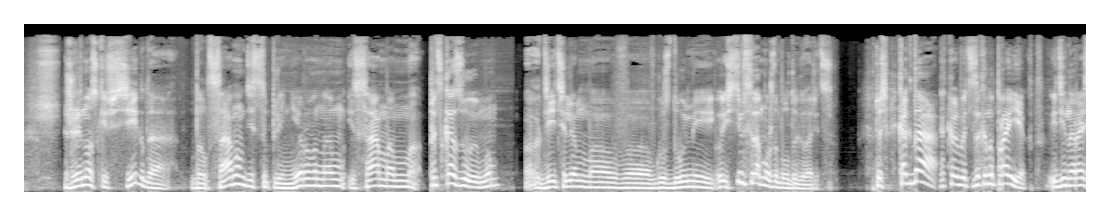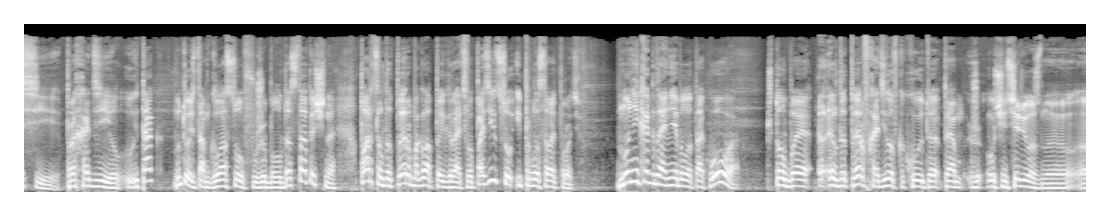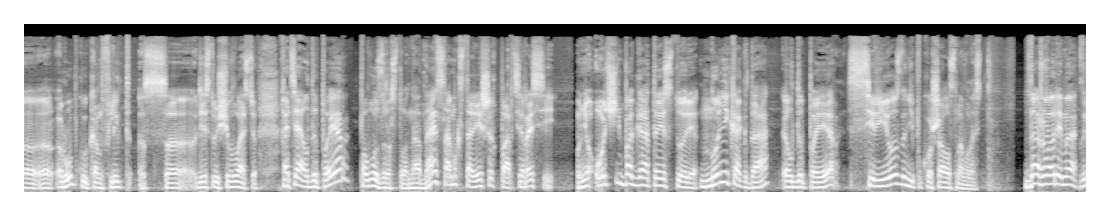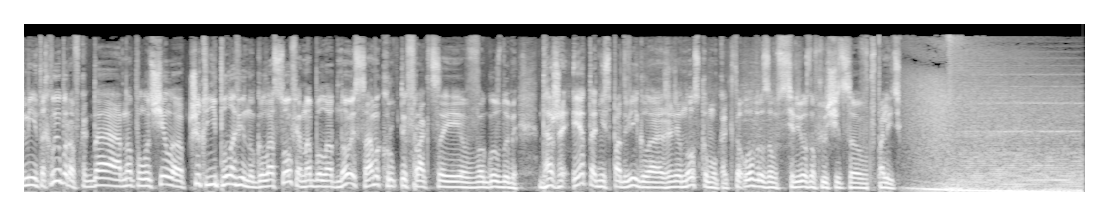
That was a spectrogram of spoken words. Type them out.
Жириновский всегда был самым дисциплинированным и самым предсказуемым э, деятелем э, в, в Госдуме. И с ним всегда можно было договориться. То есть, когда какой-нибудь законопроект «Единой России» проходил и так, ну, то есть, там голосов уже было достаточно, партия ЛДПР могла поиграть в оппозицию и проголосовать против. Но никогда не было такого, чтобы ЛДПР входила в какую-то прям очень серьезную э, рубку и конфликт с э, действующей властью. Хотя ЛДПР по возрасту, она одна из самых старейших партий России. У нее очень богатая история, но никогда ЛДПР серьезно не покушалась на власть. Даже во время знаменитых выборов, когда она получила чуть ли не половину голосов, и она была одной из самых крупных фракций в Госдуме. Даже это не сподвигло Жириновскому как-то образом серьезно включиться в политику.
